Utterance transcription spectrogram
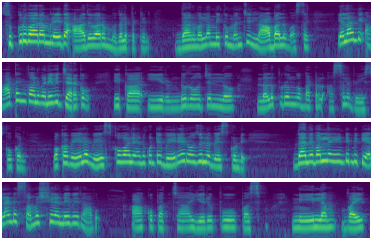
శుక్రవారం లేదా ఆదివారం మొదలు పెట్టండి దానివల్ల మీకు మంచి లాభాలు వస్తాయి. ఎలాంటి ఆటంకాలు అనేవి జరగవు. ఇక ఈ రెండు రోజుల్లో నలుపు రంగు బట్టలు అస్సలు వేసుకోకండి. ఒకవేళ వేసుకోవాలి అనుకుంటే వేరే రోజుల్లో వేసుకోండి. దానివల్ల ఏంటి? మీకు ఎలాంటి సమస్యలు అనేవి రావు. ఆకుపచ్చ ఎరుపు పసుపు నీలం వైట్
